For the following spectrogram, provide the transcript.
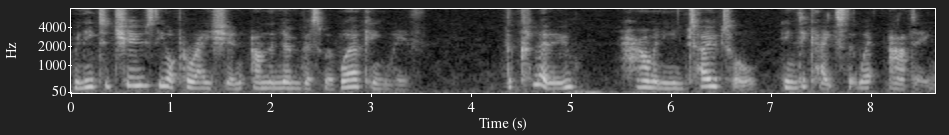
We need to choose the operation and the numbers we're working with. The clue, how many in total, indicates that we're adding.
